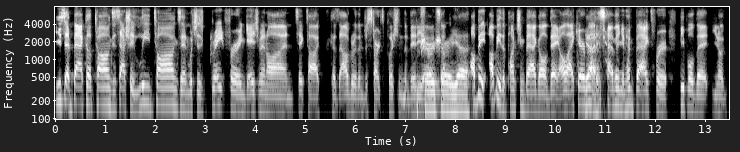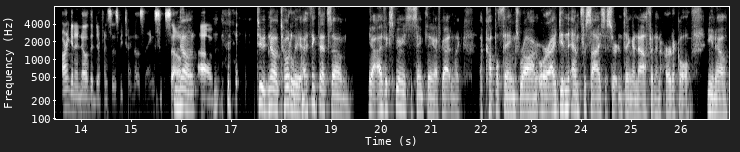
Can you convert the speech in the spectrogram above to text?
you, said backup tongs. It's actually lead tongs, and which is great for engagement on TikTok because the algorithm just starts pushing the video. Sure, so sure, yeah. I'll be I'll be the punching bag all day. All I care about is having an impact for people that you know aren't going to know the differences between those things. So no, um, dude, no, totally. I think that's um, yeah, I've experienced the same thing. I've gotten like a couple things wrong, or I didn't emphasize a certain thing enough in an article, you know,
